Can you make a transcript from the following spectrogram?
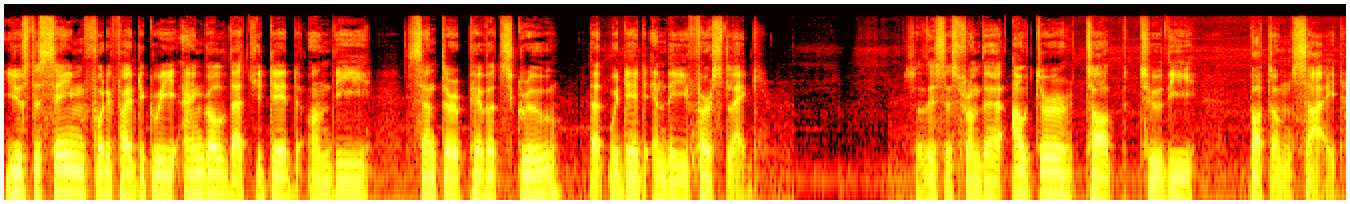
use the same 45 degree angle that you did on the center pivot screw that we did in the first leg. So this is from the outer top to the bottom side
